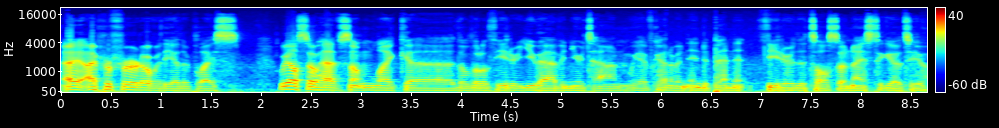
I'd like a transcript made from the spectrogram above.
I, I prefer it over the other place. We also have something like uh, the little theater you have in your town. We have kind of an independent theater that's also nice to go to.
